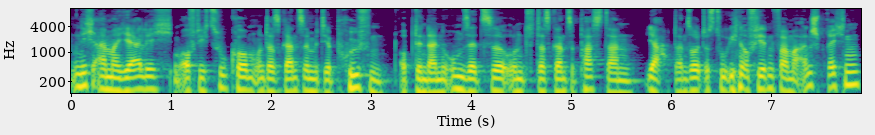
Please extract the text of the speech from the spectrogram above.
nicht einmal jährlich auf dich zukommen und das Ganze mit dir prüfen, ob denn deine Umsätze und das Ganze passt, dann ja, dann solltest du ihn auf jeden Fall mal ansprechen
